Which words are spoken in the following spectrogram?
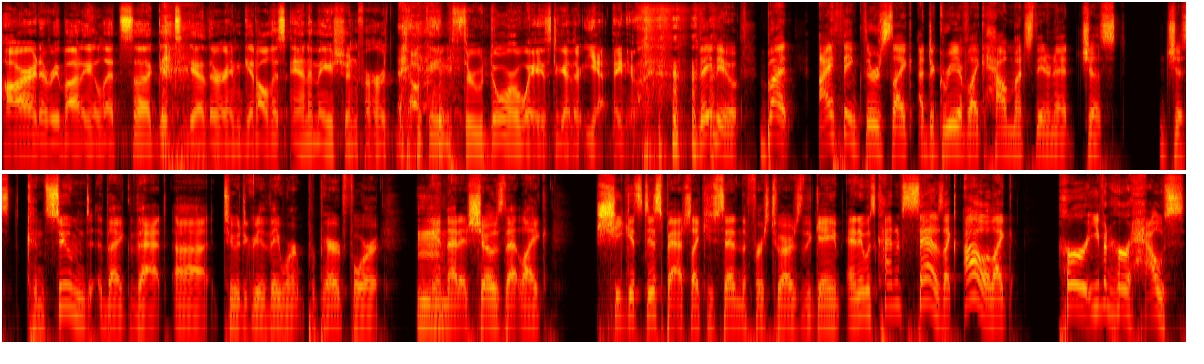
All right, everybody, let's uh, get together and get all this animation for her ducking through doorways together. Yeah, they knew. they knew, but I think there's like a degree of like how much the internet just just consumed like that uh, to a degree that they weren't prepared for, Hmm. in that it shows that like she gets dispatched, like you said, in the first two hours of the game, and it was kind of sad. It was like, oh, like her, even her house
